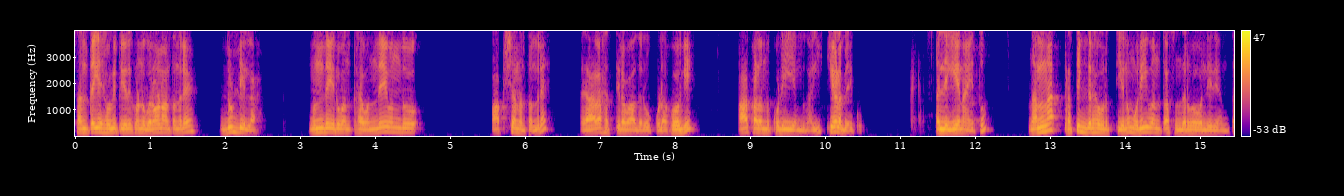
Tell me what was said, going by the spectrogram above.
ಸಂತೆಗೆ ಹೋಗಿ ತೆಗೆದುಕೊಂಡು ಬರೋಣ ಅಂತಂದ್ರೆ ದುಡ್ಡಿಲ್ಲ. ಮುಂದೆ ಇರುವಂತಹ ಒಂದೇ ಒಂದು ಆಪ್ಷನ್ ಅಂತಂದ್ರೆ ಯಾರ ಹತ್ತಿರವಾದರೂ ಕೂಡ ಹೋಗಿ ಆಕಳನ್ನು ಕೊಡಿ ಎಂಬುದಾಗಿ ಕೇಳಬೇಕು. ಅಲ್ಲಿಗೆ ಏನಾಯ್ತು? ನನ್ನ ಪ್ರತಿಗ್ರಹ ವೃತ್ತಿಯನ್ನು ಮುರಿಯುವಂತಹ ಸಂದರ್ಭ ಬಂದಿದೆ ಅಂತ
